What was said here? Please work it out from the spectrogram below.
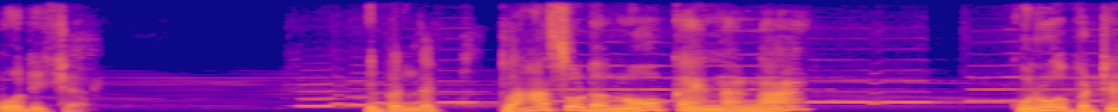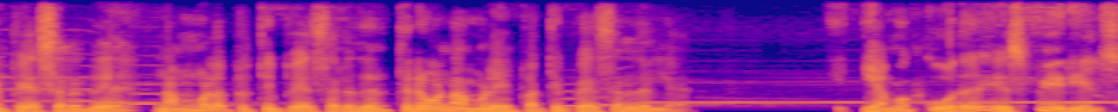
போதிச்சார். இப்ப இந்த கிளாஸோட நோக்கம் என்னன்னா குருவை பற்றி பேசுறது நம்மளை பத்தி பேசுறது திருவண்ணாமலையை பத்தி பேசுறது இல்லை. எமக்கு ஒரு எக்ஸ்பீரியன்ஸ்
